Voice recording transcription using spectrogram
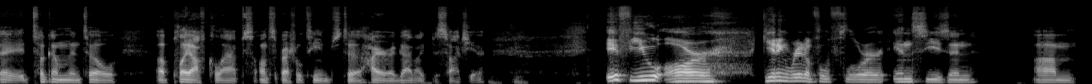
it took them until a playoff collapse on special teams to hire a guy like Bisaccia. If you are getting rid of LaFleur in season, um,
